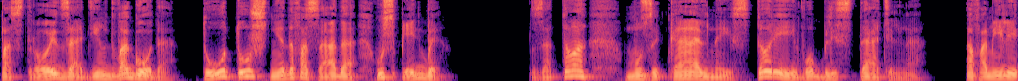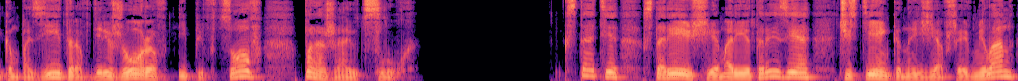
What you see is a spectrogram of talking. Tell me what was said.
построить за один-два года. Тут уж не до фасада, успеть бы. Зато музыкальная история его блистательна, а фамилии композиторов, дирижеров и певцов поражают слух. Кстати, стареющая Мария Терезия, частенько наезжавшая в Милан,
